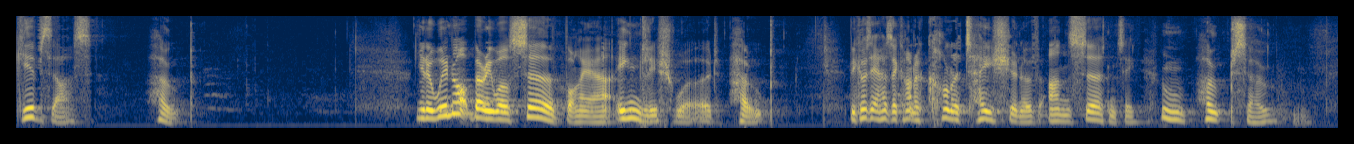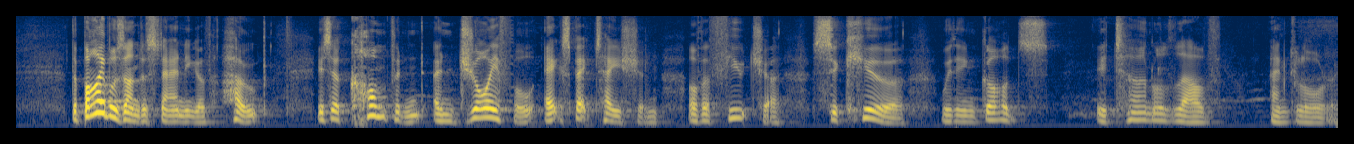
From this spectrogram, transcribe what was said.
gives us hope. You know, we're not very well served by our English word hope because it has a kind of connotation of uncertainty. Mm, hope so. The Bible's understanding of hope is a confident and joyful expectation of a future secure within God's eternal love and glory.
